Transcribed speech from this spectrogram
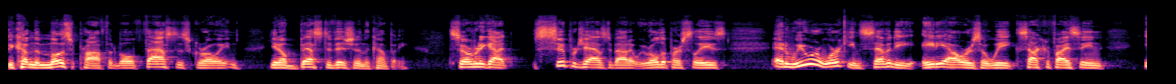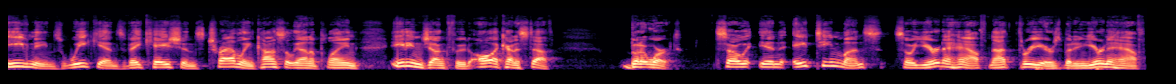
become the most profitable, fastest growing, you know, best division in the company. So everybody got super jazzed about it. We rolled up our sleeves and we were working 70, 80 hours a week, sacrificing evenings, weekends, vacations, traveling constantly on a plane, eating junk food, all that kind of stuff. But it worked. So in 18 months, so a year and a half, not three years, but in a year and a half,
